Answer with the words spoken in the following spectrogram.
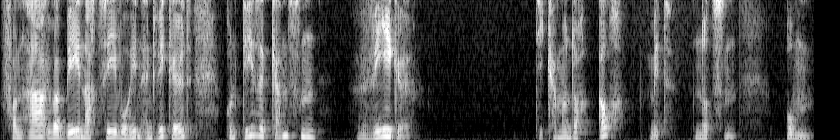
von A über B nach C wohin entwickelt. Und diese ganzen Wege, die kann man doch auch mit nutzen, um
